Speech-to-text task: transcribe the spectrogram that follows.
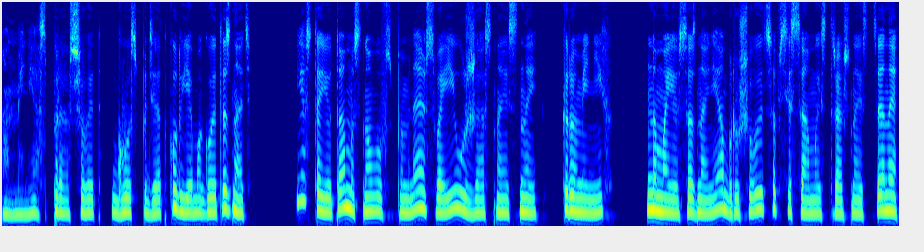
Он меня спрашивает. Господи, откуда я могу это знать? Я стою там и снова вспоминаю свои ужасные сны. Кроме них, на мое сознание обрушиваются все самые страшные сцены,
